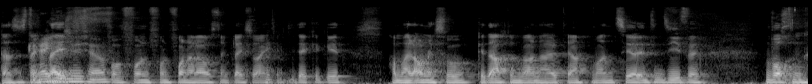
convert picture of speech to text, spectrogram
dass es dann gerechnet gleich nicht, ja. von, von, von vorne raus dann gleich so eigentlich auf die Decke geht, haben wir halt auch nicht so gedacht und waren halt, ja, waren sehr intensive Wochen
